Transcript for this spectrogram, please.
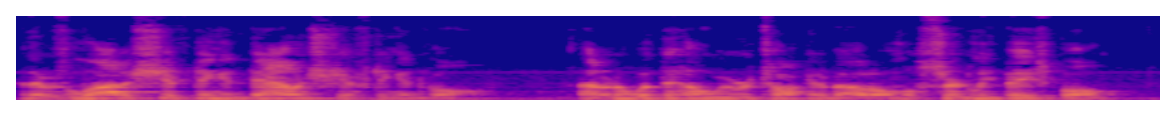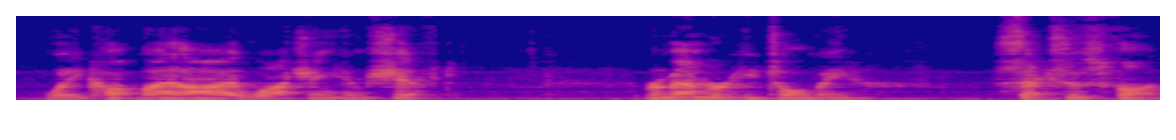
and there was a lot of shifting and downshifting involved. I don't know what the hell we were talking about, almost certainly baseball, when he caught my eye watching him shift. Remember, he told me, sex is fun.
